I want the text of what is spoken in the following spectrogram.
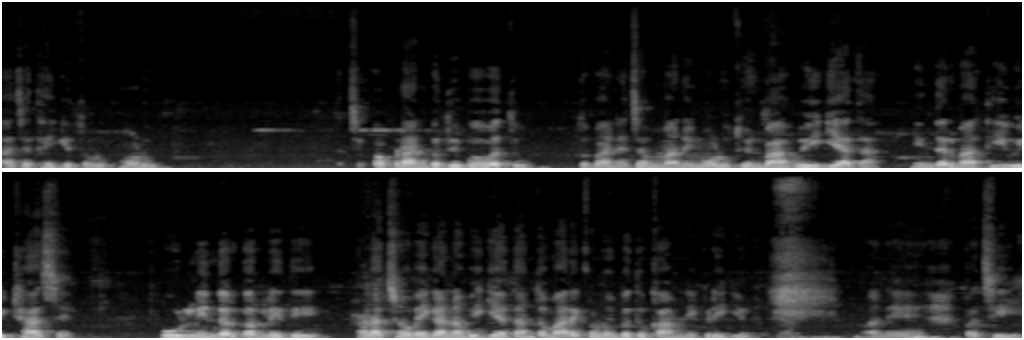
આજે થઈ ગયું થોડુંક મોડું. પછી કપડાને બધું બહુ હતું. તો બાને જમવાનું મોડું થયું ને બા હુઈ ગયા હતા નીંદરમાંથી ઉઠ્યા છે. ફૂલ નીંદર કરી લીધી. સાડા છ વાગ્યાના નવી ગયા હતા ને તો મારે ઘણું બધું કામ નીકળી ગયું. અને પછી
